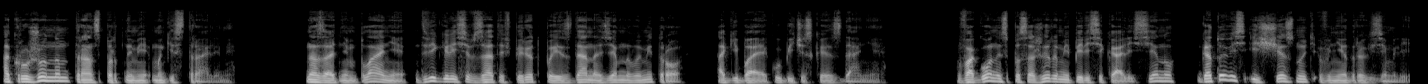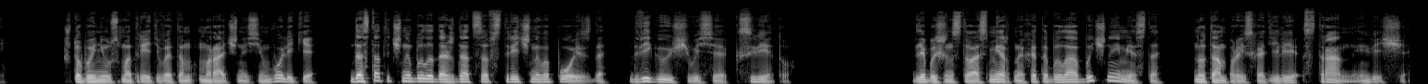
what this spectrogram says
окруженном транспортными магистралями. На заднем плане двигались взад и вперед поезда наземного метро, огибая кубическое здание. Вагоны с пассажирами пересекали сену, готовясь исчезнуть в недрах земли. Чтобы не усмотреть в этом мрачной символике, достаточно было дождаться встречного поезда, двигающегося к свету. Для большинства смертных это было обычное место, но там происходили странные вещи.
